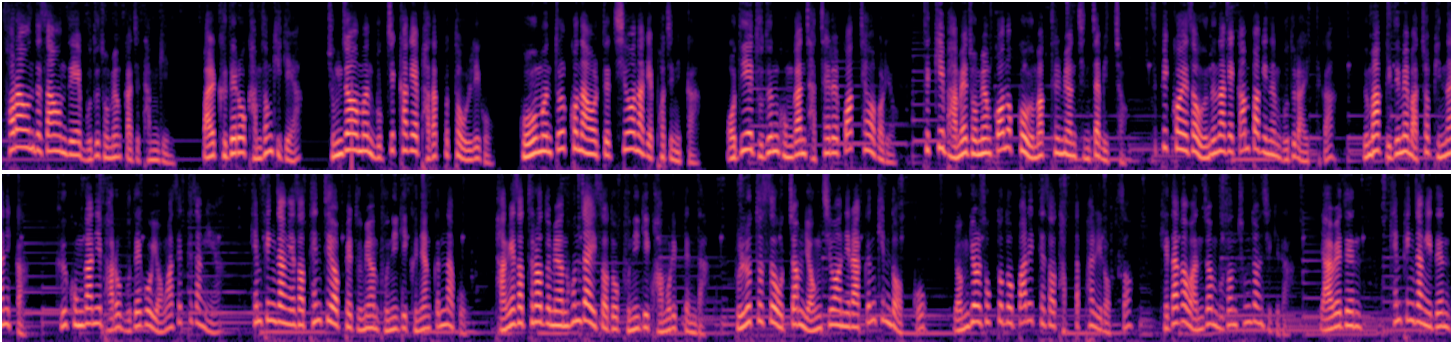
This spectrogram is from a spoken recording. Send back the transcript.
서라운드 사운드에 무드 조명까지 담긴 말 그대로 감성 기계야. 중저음은 묵직하게 바닥부터 울리고 고음은 뚫고 나올 듯 시원하게 퍼지니까 어디에 두든 공간 자체를 꽉 채워버려. 특히 밤에 조명 꺼놓고 음악 틀면 진짜 미쳐. 스피커에서 은은하게 깜빡이는 무드 라이트가 음악 리듬에 맞춰 빛나니까 그 공간이 바로 무대고 영화 세트장이야. 캠핑장에서 텐트 옆에 두면 분위기 그냥 끝나고 방에서 틀어두면 혼자 있어도 분위기 과몰입된다. 블루투스 5.0 지원이라 끊김도 없고 연결 속도도 빠릿해서 답답할 일 없어. 게다가 완전 무선 충전식이라 야외든 캠핑장이든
